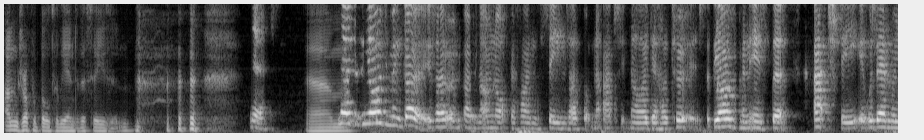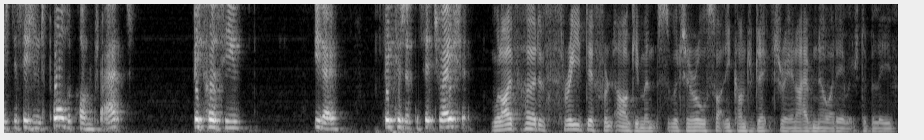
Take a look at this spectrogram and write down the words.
undroppable to the end of the season. Yes. Um, No, but the argument goes. I, I mean, I'm not behind the scenes. I've got no, absolutely no idea how true it is. But the argument is that actually it was Emery's decision to pull the contract because he, you know, because of the situation. Well, I've heard of three different arguments which are all slightly contradictory, and I have no idea which to believe.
